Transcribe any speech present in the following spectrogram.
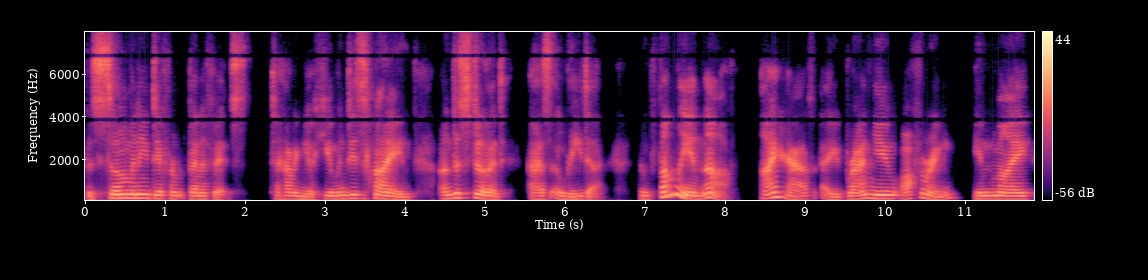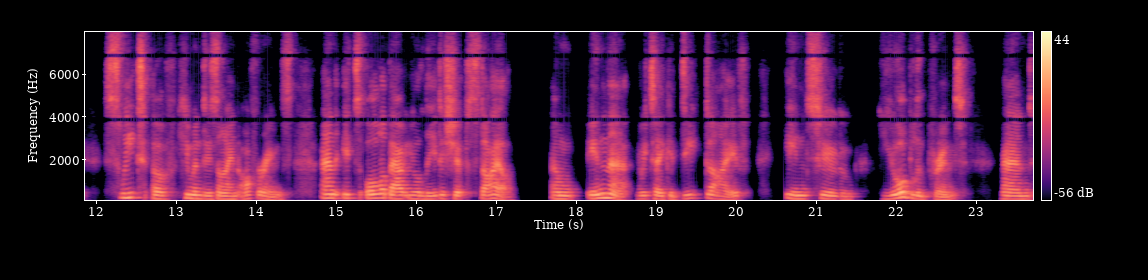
There's so many different benefits to having your human design understood as a leader. And funnily enough, I have a brand new offering in my suite of human design offerings, and it's all about your leadership style. And in that, we take a deep dive into your blueprint and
